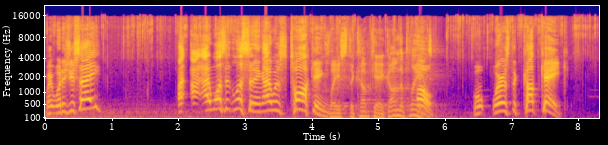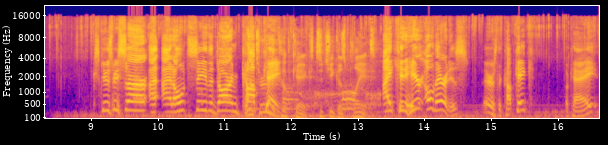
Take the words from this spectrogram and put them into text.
Wait, what did you say? I, I I wasn't listening. I was talking. Place the cupcake on the plate. Oh, well, where's the cupcake? Excuse me, sir. I, I don't see the darn Return cupcake. the cupcake to Chica's plate. I can hear. Oh, there it is. There's the cupcake. Okay,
